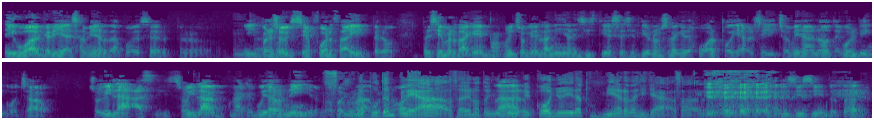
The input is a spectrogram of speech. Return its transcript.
Igual quería esa mierda, puede ser, pero... Y por eso se fuerza a ir, pero, pero sí es verdad que por mucho que la niña le insistiese, si el tío no se la quiere jugar, podía haberse dicho, mira, no, tengo el bingo, chao. Soy la, así- soy la, la que cuida a los niños, no soy una nada, puta no vale. empleada, o sea, no tengo por qué coño ir a tus mierdas y ya, ¿sabes? Sí, sí, sí, total.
